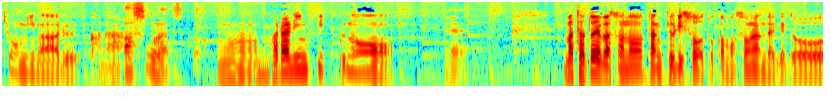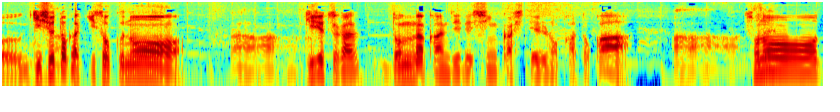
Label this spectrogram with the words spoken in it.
興味があるかえな。あ、そうなんですか。うん。パラリンピックの、えまあ、例えばその短距離走とかもそうなんだけど、義手とか義足のえああ、ああ、技術がどんな感じで進化してるのかとか、ああ、ああ。その、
